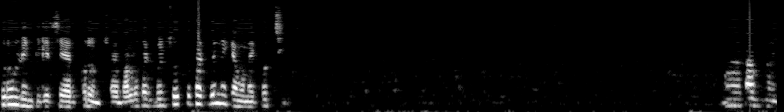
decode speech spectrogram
করুন লিঙ্কটিকে শেয়ার করুন। সবাই ভালো থাকবেন, সুস্থ থাকবেন এই কামনাই করছি। কাজ নাই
